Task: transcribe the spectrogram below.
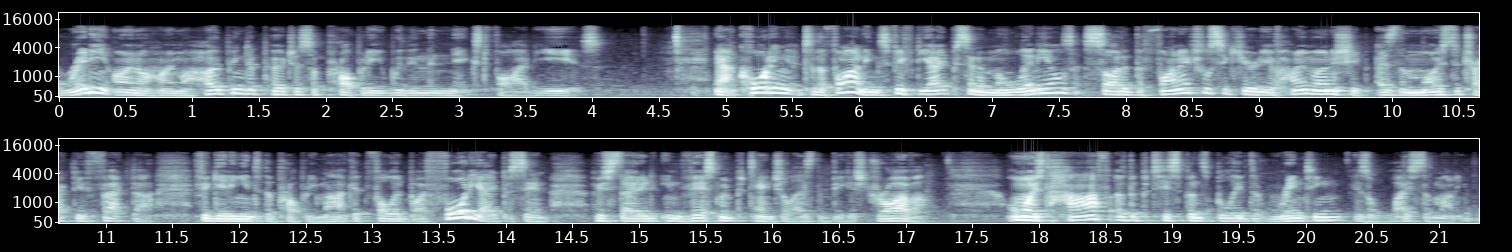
already own a home are hoping to purchase a property within the next five years. Now, according to the findings, 58% of millennials cited the financial security of home ownership as the most attractive factor for getting into the property market, followed by 48% who stated investment potential as the biggest driver. Almost half of the participants believe that renting is a waste of money.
